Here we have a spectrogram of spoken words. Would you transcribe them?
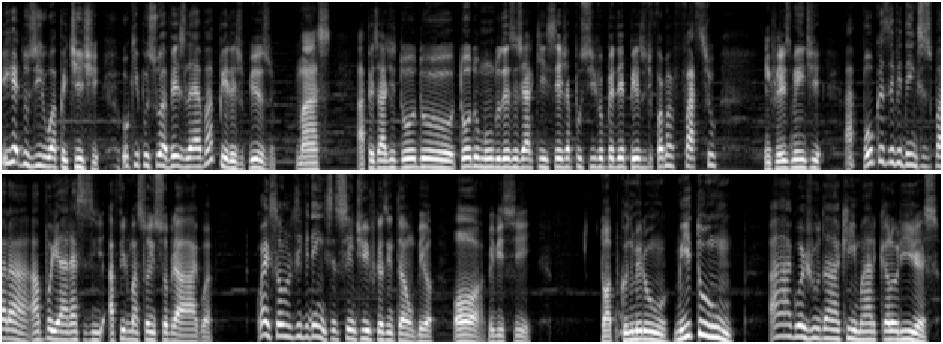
e reduzir o apetite, o que por sua vez leva à perda de peso. Mas, apesar de todo, todo mundo desejar que seja possível perder peso de forma fácil, infelizmente há poucas evidências para apoiar essas afirmações sobre a água. Quais são as evidências científicas então, B.O. Oh, BBC? Tópico número 1. Um, mito 1. Um. A água ajuda a queimar calorias.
